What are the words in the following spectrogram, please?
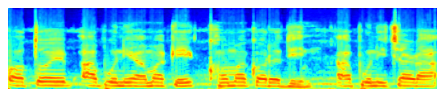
অতএব আপনি আমাকে ক্ষমা করে দিন। আপনি ছাড়া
